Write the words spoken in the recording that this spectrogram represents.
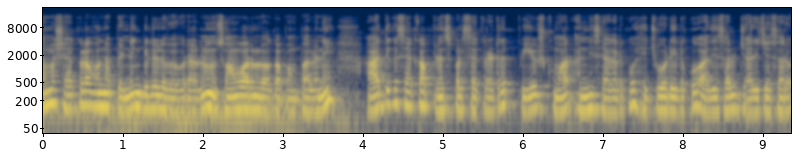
తమ శాఖలో ఉన్న పెండింగ్ బిల్లుల వివరాలను సోమవారంలోగా పంపాలని ఆర్థిక శాఖ ప్రిన్సిపల్ సెక్రటరీ పీయూష్ కుమార్ అన్ని శాఖలకు హెచ్ఓడీలకు ఆదేశాలు జారీ చేశారు.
